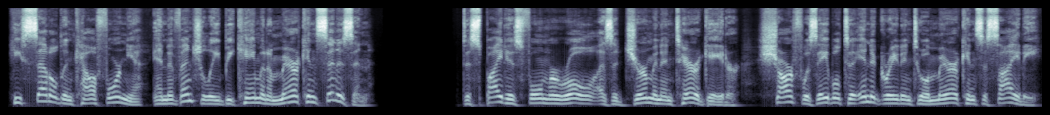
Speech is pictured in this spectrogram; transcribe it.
He settled in California and eventually became an American citizen. Despite his former role as a German interrogator, Scharff was able to integrate into American society,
